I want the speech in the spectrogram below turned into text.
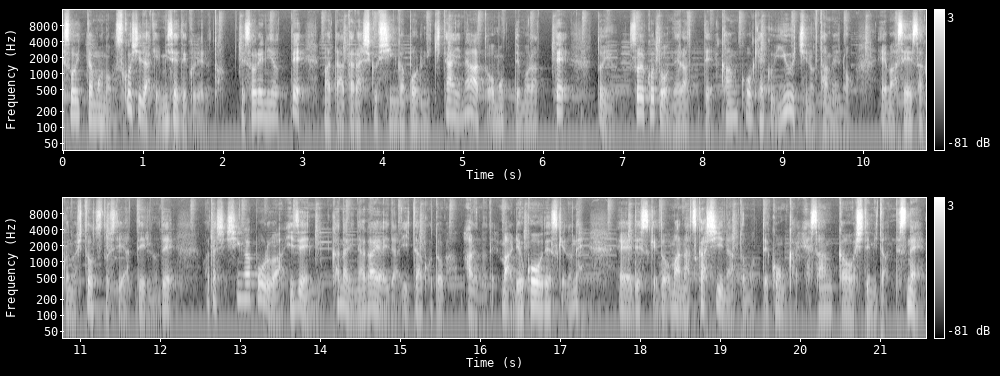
そういったものを少しだけ見せてくれると。でそれによってまた新しくシンガポールに来たいなと思ってもらってというそういうことを狙って観光客誘致のための、えまあ、政策の一つとしてやっているので私シンガポールは以前にかなり長い間いたことがあるのでまあ旅行ですけどね、え、ですけど、まあ、懐かしいなと思って今回参加をしてみたんですね。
